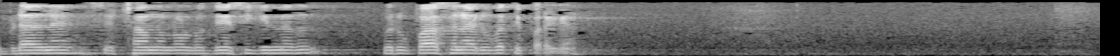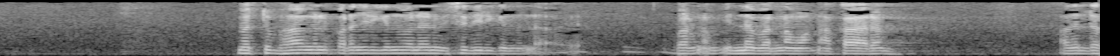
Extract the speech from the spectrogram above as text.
ഇവിടെ അതിനെ ശിക്ഷ എന്നുള്ളതുകൊണ്ട് ഉദ്ദേശിക്കുന്നത് ഒരു ഉപാസന രൂപത്തിൽ പറയുകയാണ്. മറ്റു ഭാഗങ്ങളിൽ പറഞ്ഞിരിക്കുന്ന പോലെയാണ് വിശദീകരിക്കുന്നില്ല. വർണം ഇന്ന വർണമാണ് അകാരം. അതിന്റെ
